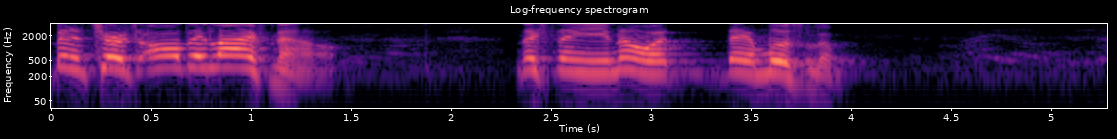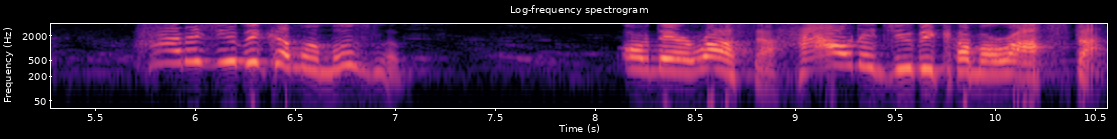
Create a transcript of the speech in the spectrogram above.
been in church all their life now. Next thing you know it, they're Muslim. How did you become a Muslim? Or they're a Rasta. How did you become a Rasta?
